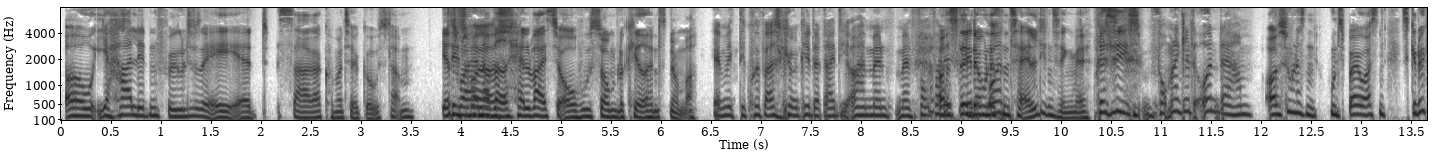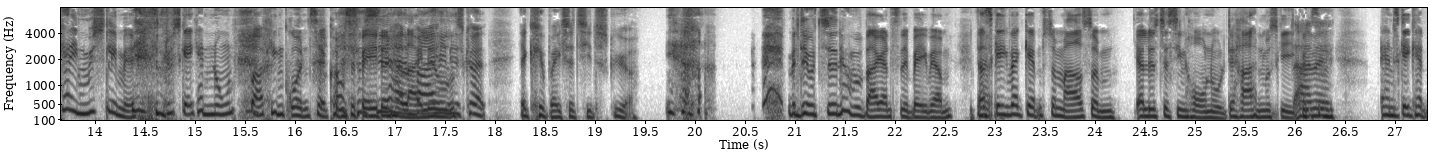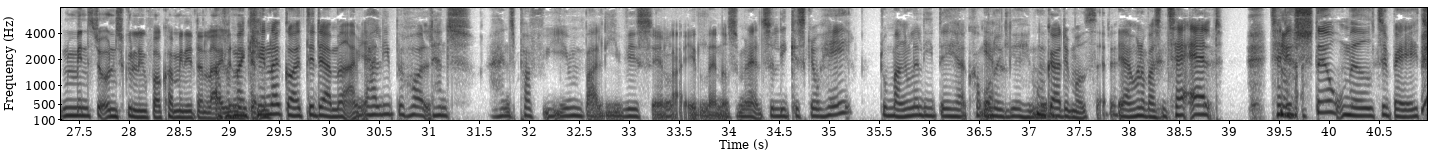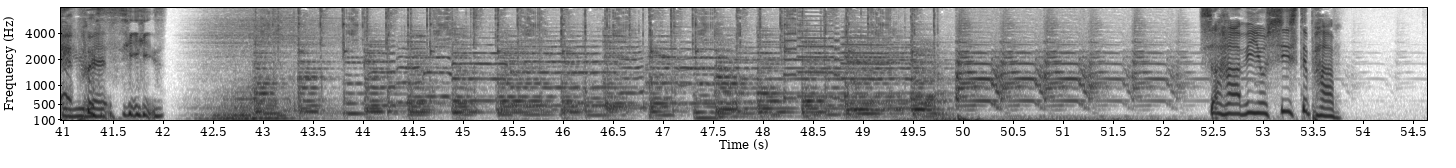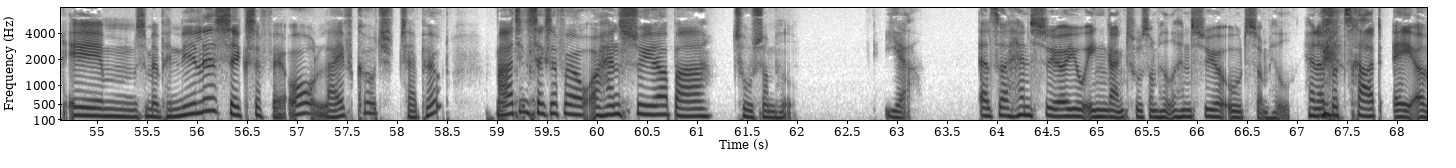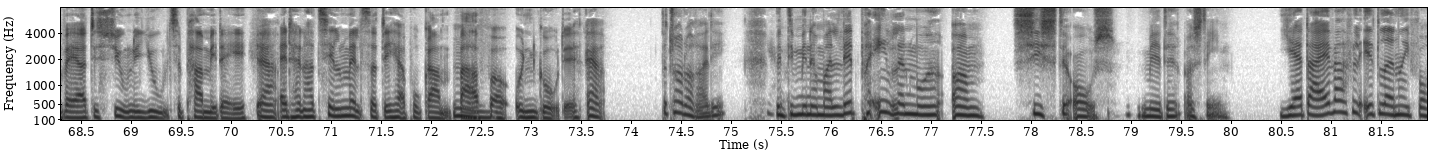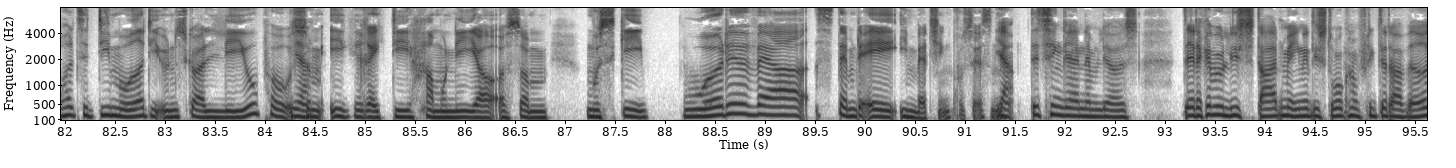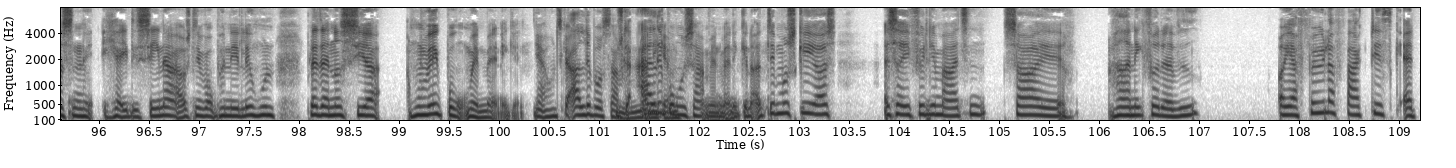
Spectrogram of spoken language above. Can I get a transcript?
Og jeg har lidt en følelse af, at Sara kommer til at ghost ham. Jeg Det tror, tror han har været også. halvvejs til Aarhus, så hun blokerede hans nummer. Jamen, det kunne jeg faktisk godt give dig ret i. Og man, man får faktisk det lidt hun er sådan, ondt. tage alle dine ting med. Præcis. Får man ikke lidt ondt af ham? Også hun, er sådan, hun spørger også sådan, skal du ikke have din mysli med? Du skal ikke have nogen fucking grund til at komme tilbage i den her bare lejlighed. iskoldt, Jeg køber ikke så tit skyer. Men det er jo tydeligt, hun vil bare gerne slippe af med ham. Der skal ikke være gemt så meget, som jeg har lyst til at sige en hårnål. Det har han måske ikke. Nej, Men han skal ikke have den mindste undskyldning for at komme ind i den lejlighed man igen. kender godt det der med, at jeg har lige beholdt hans, hans parfume, bare lige hvis, eller et eller andet, så man altid lige kan skrive, hey, du mangler lige det her, kommer ja, du ikke lige at hente hun det? gør det modsatte. Ja, hun er bare sådan, tag alt. Tag lidt støv med tilbage til Jylland. Præcis. Så har vi jo sidste par, øhm, som er Pernille, 46 år, life coach, terapeut. Martin, 46 år, og han søger bare tosomhed. Ja. Altså, han søger jo ikke engang tosomhed, han søger otsomhed. Han er så træt af at være det syvende jul til par middage, Ja. at han har tilmeldt sig det her program, bare for at undgå det. Ja, det tror jeg, du har ret i. Ja. Men det minder mig lidt på en eller anden måde om sidste års Mette og Sten. Ja, der er i hvert fald et eller andet i forhold til de måder, de ønsker at leve på, ja. som ikke rigtig harmonerer, og som måske burde være stemt af i matchingprocessen. Ja, det tænker jeg nemlig også. Det, der kan vi jo lige starte med en af de store konflikter, der har været sådan her i de senere afsnit, hvor Pernille, hun blandt andet siger, at hun vil ikke bo med en mand igen. ja hun skal aldrig bo Hun sammen skal med en mand aldrig igen. bo sammen med en mand igen. Og det er måske også, altså ifølge Martin, så øh, havde han ikke fået det at vide. Og jeg føler faktisk, at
